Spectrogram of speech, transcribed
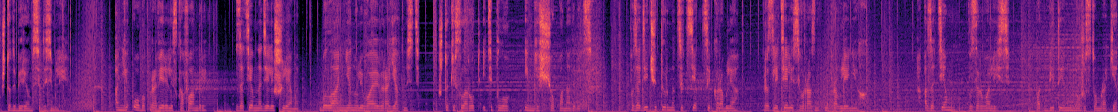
что доберемся до Земли. Они оба проверили скафандры, затем надели шлемы. Была не нулевая вероятность, что кислород и тепло им еще понадобится. Позади 14 секций корабля разлетелись в разных направлениях, а затем взорвались, подбитые множеством ракет.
